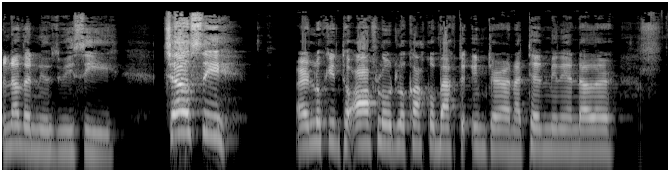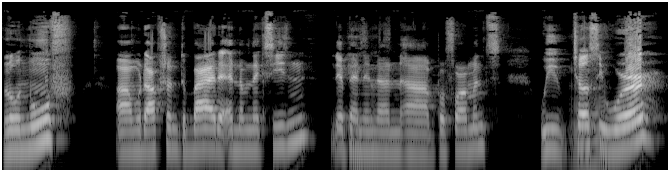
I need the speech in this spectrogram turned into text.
In other news, we see Chelsea are looking to offload Lukaku back to Inter on a ten million dollar loan move, um, with the option to buy at the end of next season, depending on uh, performance. We Chelsea Mhm. were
